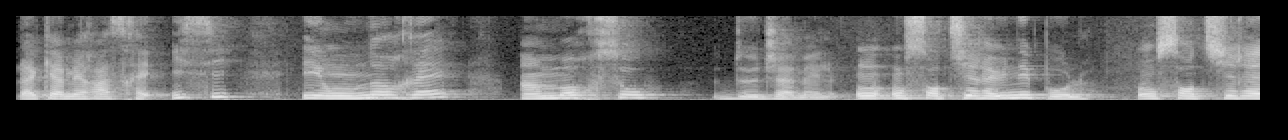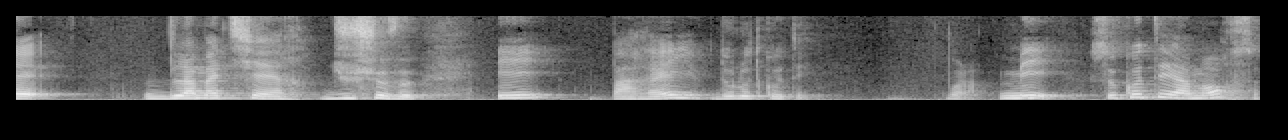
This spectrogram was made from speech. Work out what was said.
la caméra serait ici et on aurait un morceau de Jamel. On, sentirait une épaule, on sentirait de la matière, du cheveu. Et pareil de l'autre côté. Voilà. Mais ce côté amorce,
